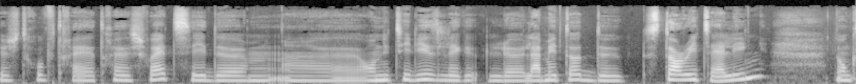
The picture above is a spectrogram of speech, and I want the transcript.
je trouve très très chouette, c'est de, euh, on utilise la méthode de storytelling. Donc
